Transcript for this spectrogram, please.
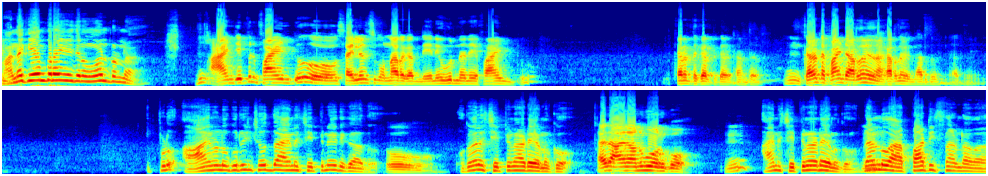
మనకేం ప్రయోజనం అంటున్నా? ఆయన చెప్పిన పాయింట్ సైలెన్స్గా ఉన్నారు కదా నేను ఎవరిని అనే పాయింట్ కరెక్ట్ కరెక్ట్ కరెక్ట్ అంటారు. కరెక్ట్ పాయింట్ అర్థమైంది నాకు అర్థమైంది అర్థమైంది అర్థమైంది. ఇప్పుడు ఆయనను గురించి వద్దు ఆయన చెప్పినది కాదు. ఓ. ఒకవేళ చెప్పినాడే అనుకో. అదే ఆయన అనుభవం అనుకో? ఆయన చెప్పినాడే అనుకో. దాన్ని నువ్వు పాటిస్తాండవా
